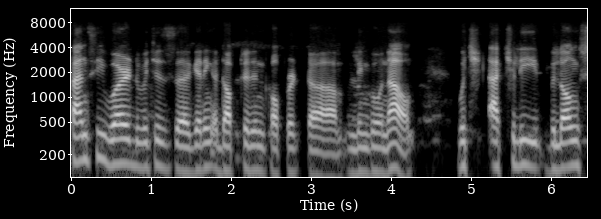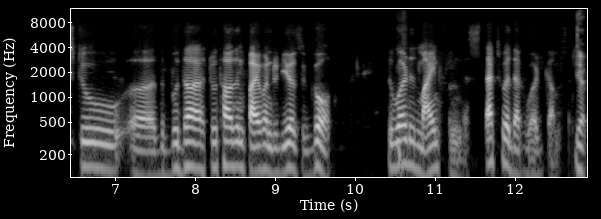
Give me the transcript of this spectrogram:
fancy word which is uh, getting adopted in corporate um, lingo now which actually belongs to uh, the buddha 2500 years ago the word is mindfulness that's where that word comes in Yep.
